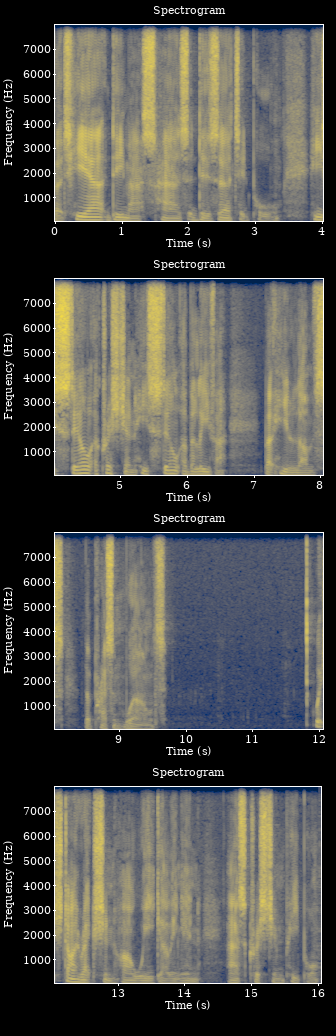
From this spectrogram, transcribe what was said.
But here Demas has deserted Paul. He's still a Christian, he's still a believer, but he loves the present world. Which direction are we going in as Christian people?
